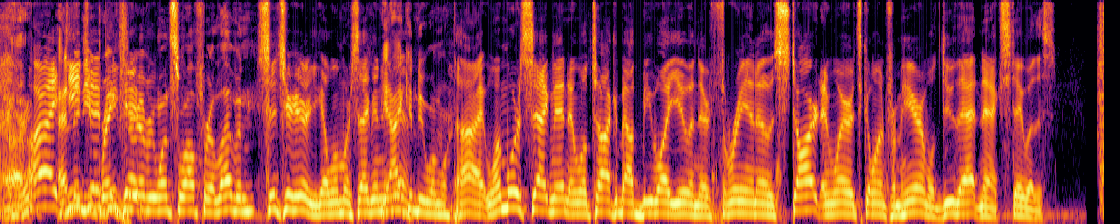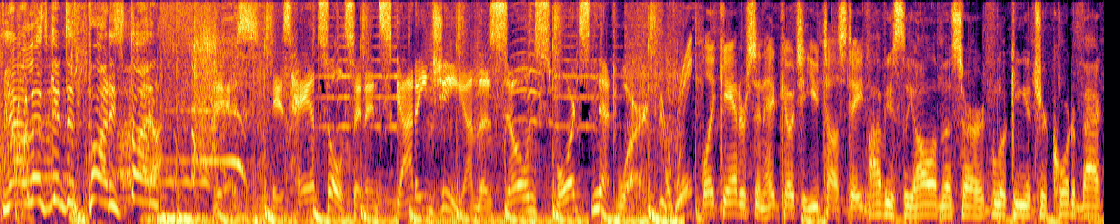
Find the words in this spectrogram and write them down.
All right, and DJ then you break PK. through every once in a while for eleven. Since you're here, you got one more segment? Yeah, I can do one more. All right, one more segment, and we'll talk about BYU and their 3 0 start and where it's going from here, and we'll do that next. Stay with us. Now let's get this party started. This is Hans Olsen and Scotty G on the Zone Sports Network. Blake Anderson, head coach at Utah State. Obviously, all of us are looking at your quarterback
